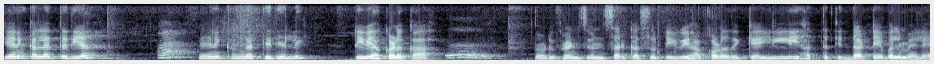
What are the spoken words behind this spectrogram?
ಏನಕ್ಕೆ ಕಲ್ಲತ್ತಿದೆಯಾ? ಏನಕ್ಕೆ ಹಂಗತ್ತಿದೆಯಲ್ಲಿ ಟಿ ವಿ ಹಾಕೊಳಕ್ಕ ನೋಡಿ ಫ್ರೆಂಡ್ಸ್ ಒಂದು ಸರ್ಕಸ್ಸು ಟಿ ವಿ ಹಾಕೊಳ್ಳೋದಕ್ಕೆ ಇಲ್ಲಿ ಹತ್ತುತ್ತಿದ್ದ ಟೇಬಲ್ ಮೇಲೆ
